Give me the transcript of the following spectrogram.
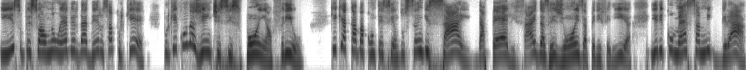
E isso, pessoal, não é verdadeiro. Sabe por quê? Porque quando a gente se expõe ao frio, o que, que acaba acontecendo? O sangue sai da pele, sai das regiões da periferia e ele começa a migrar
